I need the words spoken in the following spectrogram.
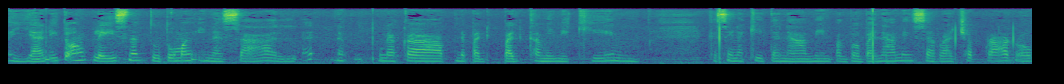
ito ang place nagtutumang inasal. Naka, napadpad kami ni Kim. Kasi nakita namin, pagbaba namin sa Racha Praro,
